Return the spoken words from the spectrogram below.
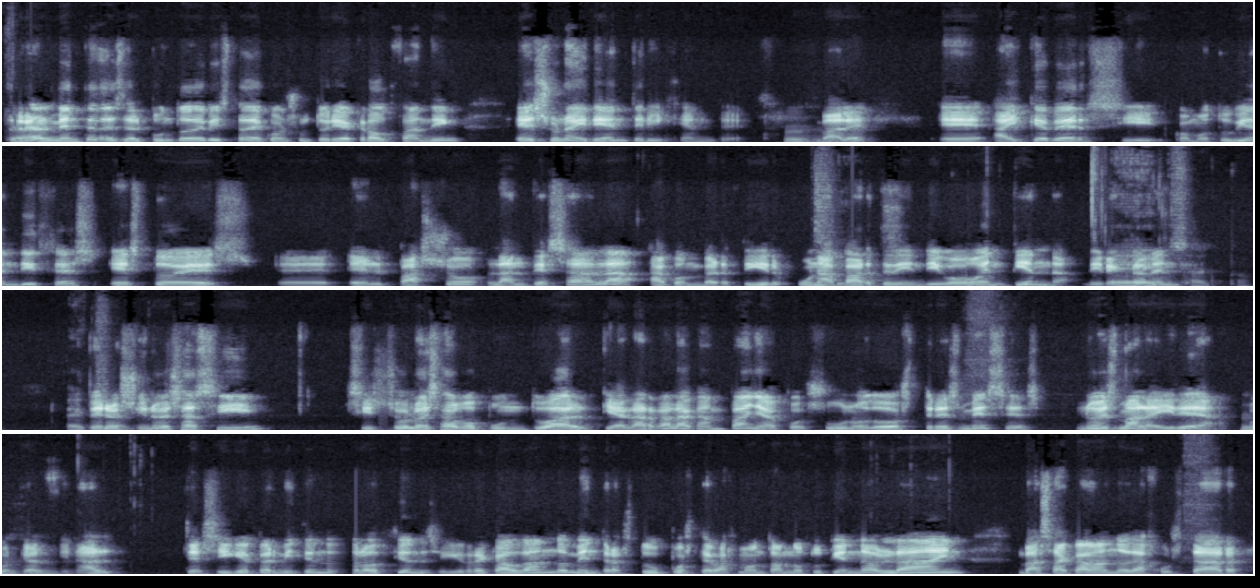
Realmente, desde el punto de vista de consultoría crowdfunding, es una idea inteligente, ¿vale? Eh, hay que ver si, como tú bien dices, esto es eh, el paso, la antesala a convertir una parte de Indiegogo en tienda directamente. Exacto, Pero si no es así, si solo es algo puntual que alarga la campaña pues uno, dos, tres meses, no es mala idea, porque al final te sigue permitiendo la opción de seguir recaudando mientras tú pues te vas montando tu tienda online, vas acabando de ajustar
